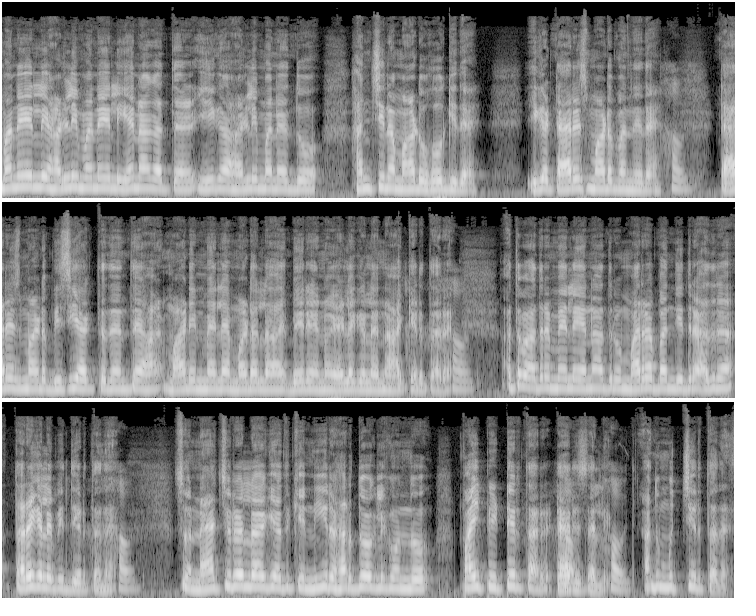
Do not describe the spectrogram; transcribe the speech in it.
ಮನೆಯಲ್ಲಿ ಹಳ್ಳಿ ಮನೆಯಲ್ಲಿ ಏನಾಗತ್ತೆ? ಈಗ ಹಳ್ಳಿ ಮನೆಯದ್ದು ಹಂಚಿನ ಮಾಡು ಹೋಗಿದೆ. ಈಗ ಟ್ಯಾರೆಸ್ ಮಾಡು ಬಂದಿದೆ. ಟ್ಯಾರೆಸ್ ಮಾಡು ಬಿಸಿ ಆಗ್ತದೆ ಅಂತ ಮಾಡಿನ ಮೇಲೆ ಮಡಲ ಬೇರೆ ಏನೋ ಎಳೆಗಳನ್ನು ಹಾಕಿರ್ತಾರೆ. ಅಥವಾ ಅದರ ಮೇಲೆ ಏನಾದರೂ ಮರ ಬಂದಿದ್ರೆ ಅದರ ತರೆಗೆಲೆ ಬಿದ್ದಿರ್ತದೆ. ಸೊ ನ್ಯಾಚುರಲ್ ಆಗಿ ಅದಕ್ಕೆ ನೀರು ಹರಿದು ಹೋಗ್ಲಿಕ್ಕೆ ಒಂದು ಪೈಪ್ ಇಟ್ಟಿರ್ತಾರೆ ಟ್ಯಾರಿಸ್ ಅಲ್ಲಿ. ಅದು ಮುಚ್ಚಿರ್ತದೆ.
